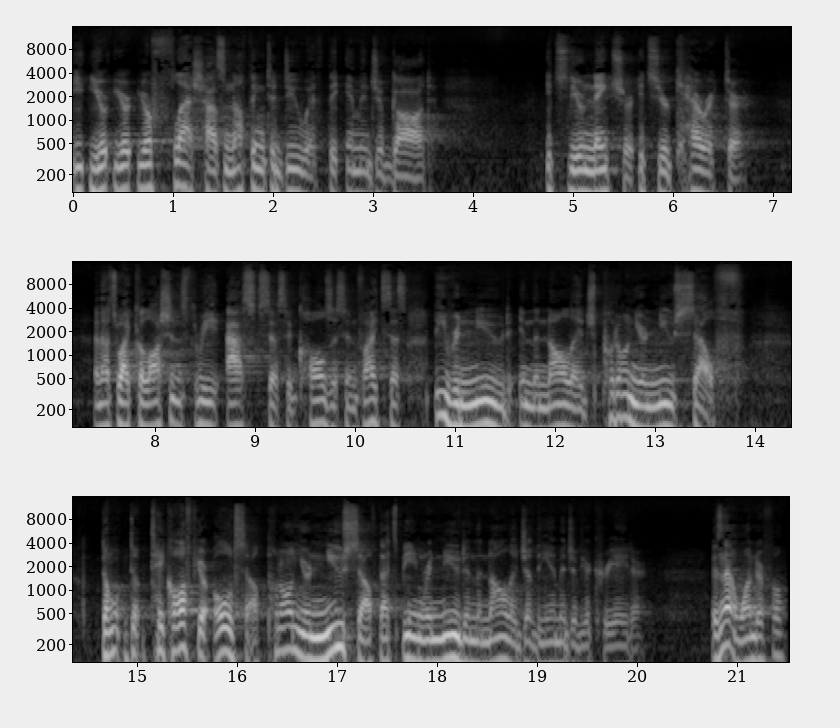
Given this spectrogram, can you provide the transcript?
Your, your, your flesh has nothing to do with the image of God. It's your nature, it's your character. And that's why Colossians 3 asks us and calls us, invites us, be renewed in the knowledge, put on your new self. Don't, don't, take off your old self, put on your new self that's being renewed in the knowledge of the image of your Creator. Isn't that wonderful?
